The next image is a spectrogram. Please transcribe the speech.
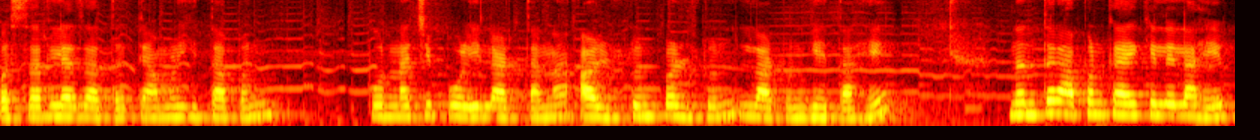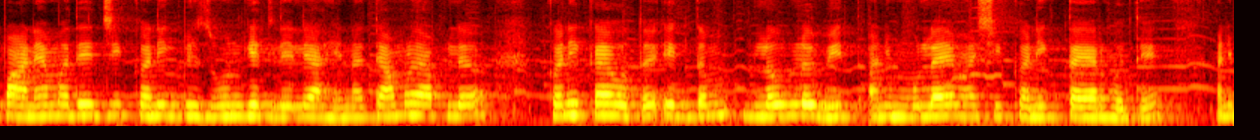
पसरल्या जातं. त्यामुळे इथं आपण पुरणाची पोळी लाटताना अलटून पलटून लाटून घेत आहे. नंतर आपण काय केलेलं आहे पाण्यामध्ये जी कणिक भिजवून घेतलेली आहे ना त्यामुळे आपलं कणिक काय होतं एकदम लवलवीत आणि मुलायम अशी कणिक तयार होते आणि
